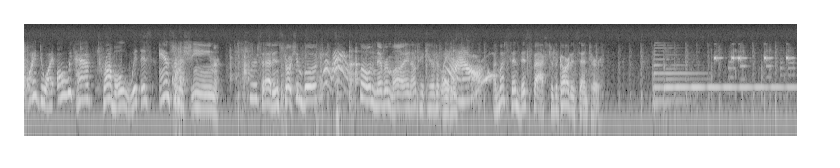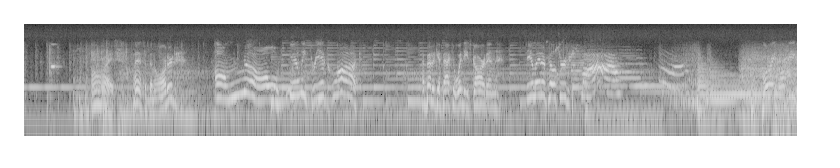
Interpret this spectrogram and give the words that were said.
why do I always have trouble with this answer machine? Where's that instruction book? Oh, never mind. I'll take care of it later. I must send this fax to the garden center. All right, plants have been ordered. Oh no! Nearly three o'clock. I better get back to Wendy's garden. See you later, Pilchard. All right, Lucky.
